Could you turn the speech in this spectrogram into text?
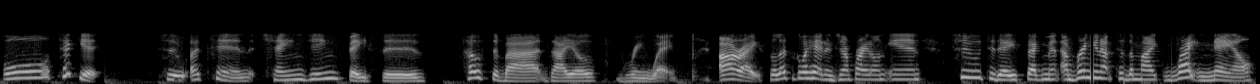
full ticket to attend Changing Faces, hosted by Dio Greenway. All right, so let's go ahead and jump right on in to today's segment. I'm bringing up to the mic right now,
